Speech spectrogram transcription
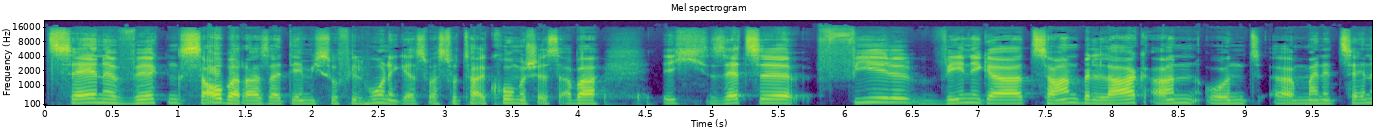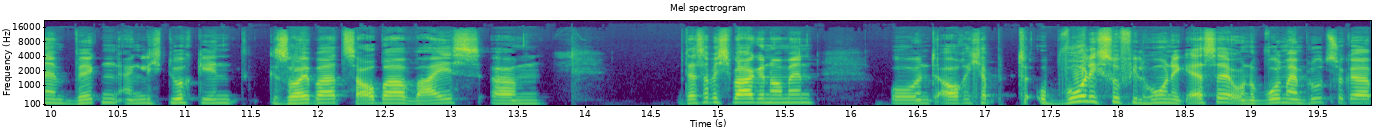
Zähne wirken sauberer, seitdem ich so viel Honig esse, was total komisch ist. Aber ich setze viel weniger Zahnbelag an und äh, meine Zähne wirken eigentlich durchgehend gesäubert, sauber, weiß. Ähm, das habe ich wahrgenommen. Und auch ich habe, obwohl ich so viel Honig esse und obwohl mein Blutzucker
